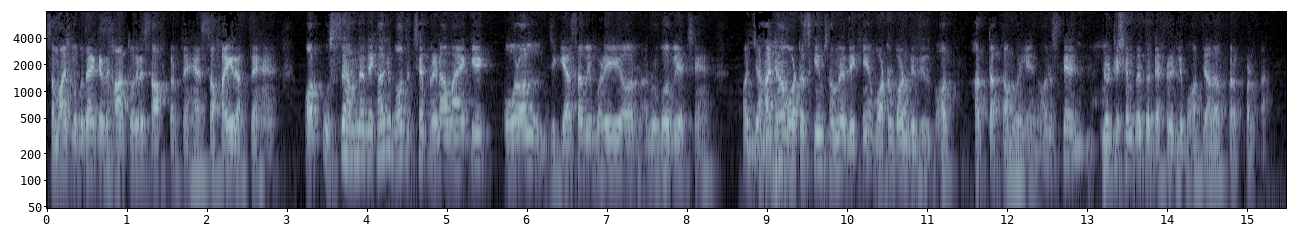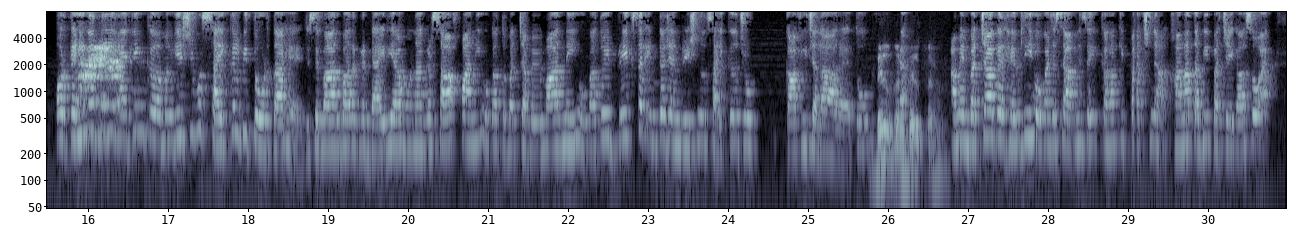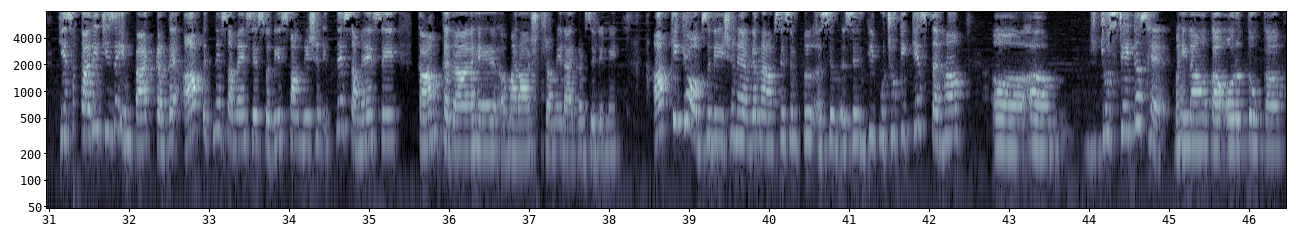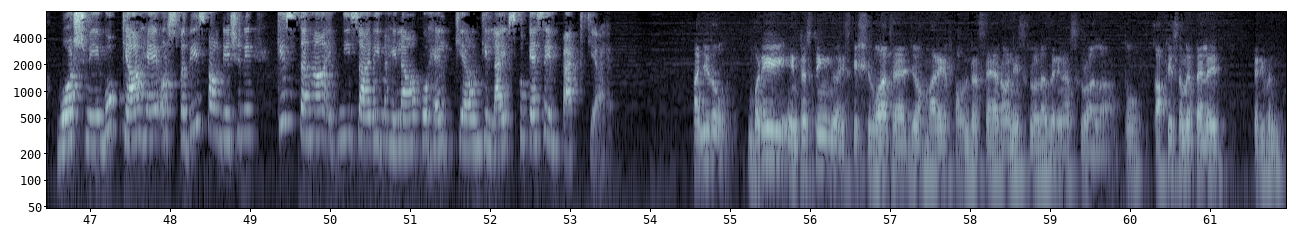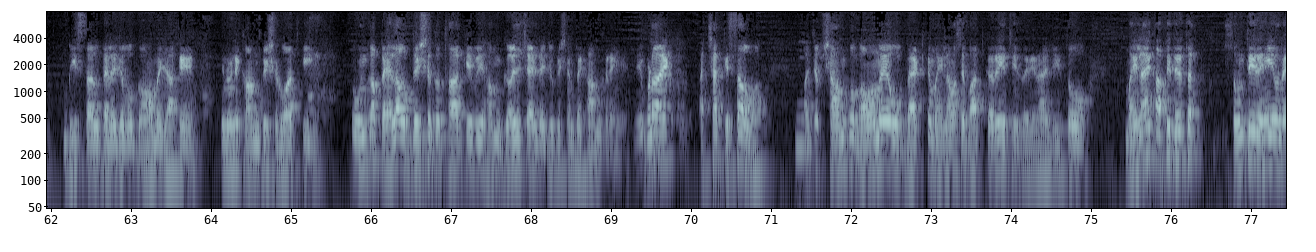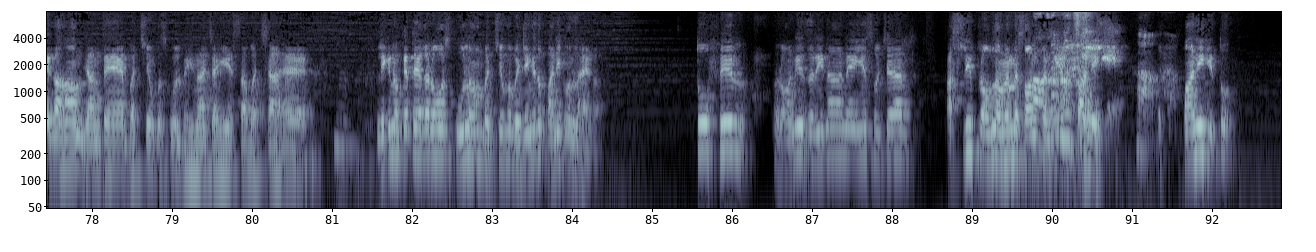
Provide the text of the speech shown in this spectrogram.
समाज को बताया कैसे हाथ वगैरह साफ़ करते हैं सफ़ाई रखते हैं। और उससे हमने देखा कि बहुत अच्छे परिणाम आए कि ओवरऑल जिज्ञासा भी बढ़ी और अनुभव भी अच्छे हैं। और जहाँ जहाँ वाटर स्कीम्स हमने देखी हैं वाटर बॉर्न डिज़ीज़ बहुत हद तक कम हुई है और उसके न्यूट्रिशन पे तो डेफिनेटली बहुत ज़्यादा फ़र्क पड़ता है। और कहीं ना कहीं आई थिंक मंगेश जी वो साइकिल भी तोड़ता है। जैसे बार बार अगर डायरिया होना अगर साफ़ पानी होगा तो बच्चा बीमार नहीं होगा। तो ये ब्रेक्स आर इंटरजेनरेशनल साइकिल जो काफ़ी चला आ रहा है। तो बिल्कुल बिल्कुल। आई मीन बच्चा अगर हेल्दी होगा जैसे आपने सही कहा कि पचना खाना तभी पचेगा। सो ये सारी चीज़ें इम्पैक्ट करते हैं। आप इतने समय से स्वदेश फाउंडेशन इतने समय से काम कर रहा है महाराष्ट्र में रायगढ़ ज़िले में। आपकी क्या ऑब्जर्वेशन है? अगर मैं आपसे सिंपल सिंपली पूछूँ कि किस तरह जो स्टेटस है महिलाओं का, औरतों का वॉश में, वो क्या है और स्वदेश फाउंडेशन ने किस तरह इतनी सारी महिलाओं को हेल्प किया, उनकी लाइफ को कैसे इम्पैक्ट किया है? हाँ जी तो बड़ी इंटरेस्टिंग इसकी शुरुआत है, जो हमारे फाउंडर्स हैं रोनी स्क्रोला जरीना स्क्रोला तो काफ़ी समय पहले, करीबन 20 साल पहले जब वो गाँव में जाके इन्होंने काम की शुरुआत की तो उनका पहला उद्देश्य तो था कि भी हम गर्ल चाइल्ड एजुकेशन पे काम करेंगे। ये बड़ा एक अच्छा किस्सा हुआ। और जब शाम को गाँव में वो बैठ के महिलाओं से बात कर रही थी जरीना जी तो महिलाएँ काफ़ी देर तक सुनती रही उन्हें कहा हाँ, हम जानते हैं बच्चियों को स्कूल भेजना चाहिए सब अच्छा है हम्म। लेकिन वो कहते हैं अगर वो स्कूल हम बच्चियों को भेजेंगे तो पानी कौन लाएगा तो फिर रोनी जरीना ने ये सोचा असली प्रॉब्लम हमें सॉल्व करनी है पानी हाँ। पानी की तो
